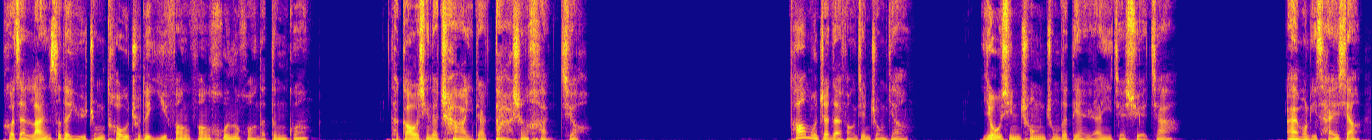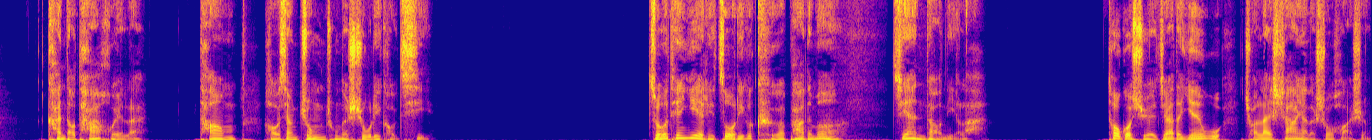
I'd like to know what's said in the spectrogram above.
和在蓝色的雨中透出的一方方昏黄的灯光，他高兴的差一点大声喊叫。汤姆站在房间中央，忧心忡忡的点燃一截雪茄。艾莫里猜想，看到他回来，汤姆好像重重的舒了一口气。昨天夜里做了一个可怕的梦，见到你了。透过雪茄的烟雾传来沙哑的说话声。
